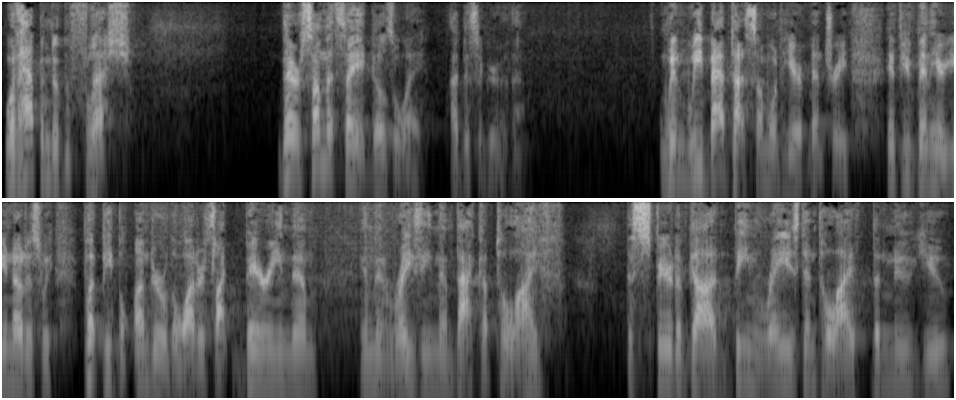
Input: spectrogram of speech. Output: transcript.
What happened to the flesh? There are some that say it goes away. I disagree with them. When we baptize someone here at Bent if you've been here, you notice we put people under the water. It's like burying them and then raising them back up to life. The Spirit of God being raised into life, the new you.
